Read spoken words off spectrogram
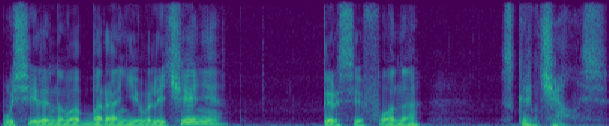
усиленного бараньего лечения Персифона скончалась.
